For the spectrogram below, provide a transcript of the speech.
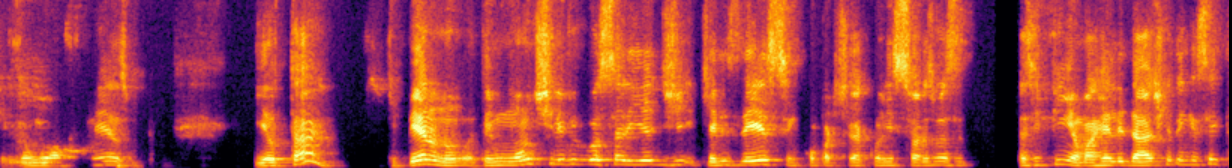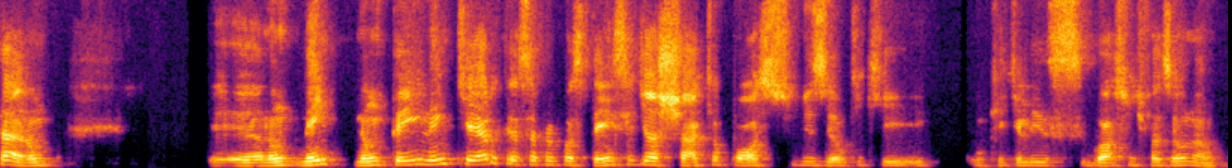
Eles não gostam mesmo. E eu, tá, que pena, não, tem um monte de livro que eu gostaria de que eles lessem, compartilhar com eles histórias, mas, mas enfim, é uma realidade que eu tenho que aceitar. Eu não, eu não, nem, não tenho, nem quero ter essa prepotência de achar que eu posso dizer o que, que, o que, que eles gostam de fazer ou não.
